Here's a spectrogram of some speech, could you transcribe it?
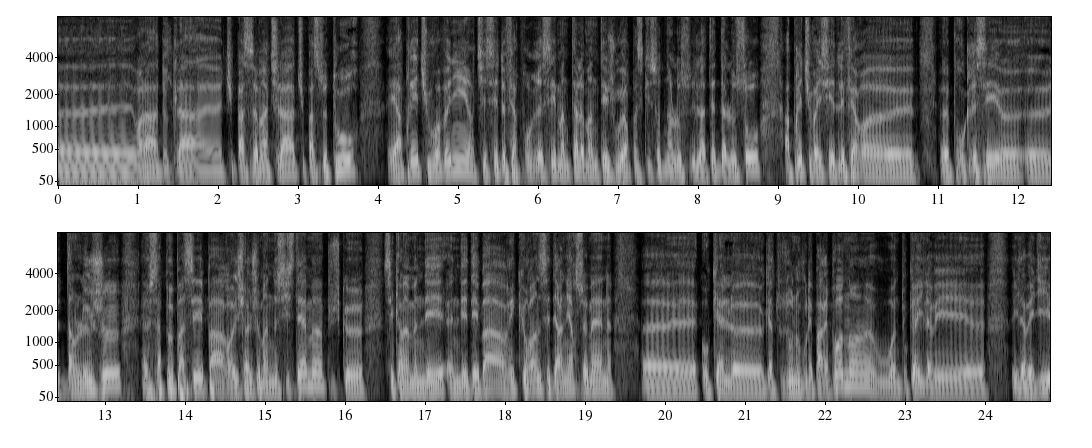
Euh, voilà, donc là euh, tu passes ce match-là, tu passes ce tour et après tu vois venir. Tu essaies de faire progresser mentalement tes joueurs parce qu'ils sont dans le, la tête dans le seau. Après tu vas essayer de les faire euh, euh, progresser euh, dans le jeu. Ça peut passer par un changement de système puisque c'est quand même un des, un des débats récurrents ces dernières semaines euh, auxquels Gattuso ne voulait pas répondre hein, ou en tout cas il avait il avait dit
